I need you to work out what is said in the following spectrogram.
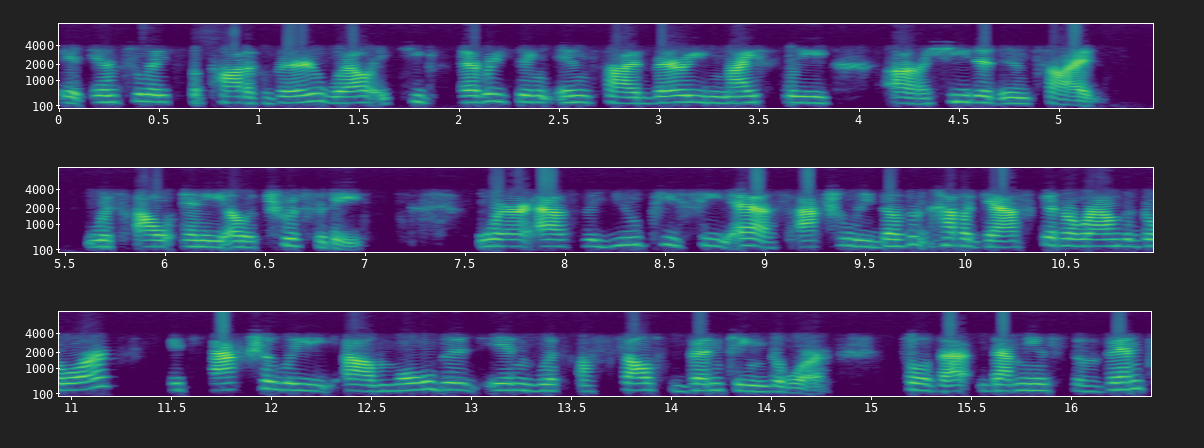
It insulates the product very well. It keeps everything inside very nicely uh, heated inside without any electricity. Whereas the UPCS actually doesn't have a gasket around the door. It's actually uh, molded in with a self-venting door. So that, that means the vent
